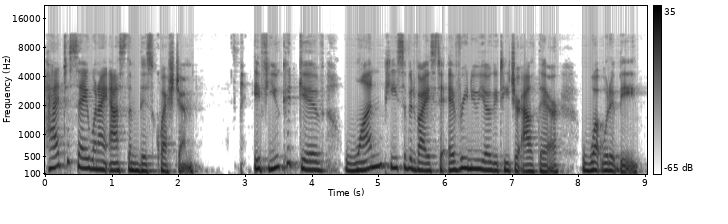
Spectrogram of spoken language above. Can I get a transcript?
had to say when I asked them this question. If you could give one piece of advice to every new yoga teacher out there, what would it be?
